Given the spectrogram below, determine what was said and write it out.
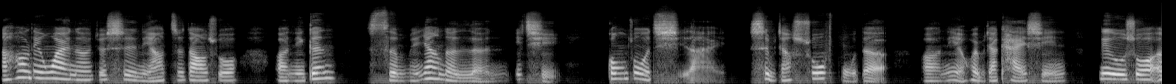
然后另外呢，就是你要知道说，呃，你跟什么样的人一起工作起来是比较舒服的，呃，你也会比较开心。例如说。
